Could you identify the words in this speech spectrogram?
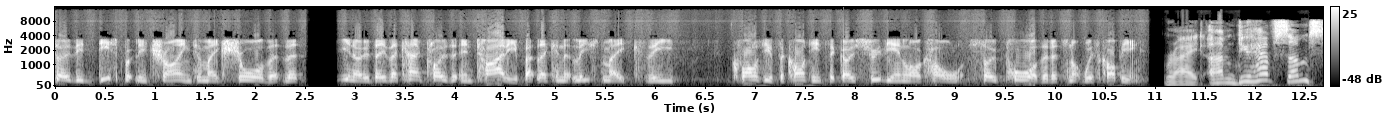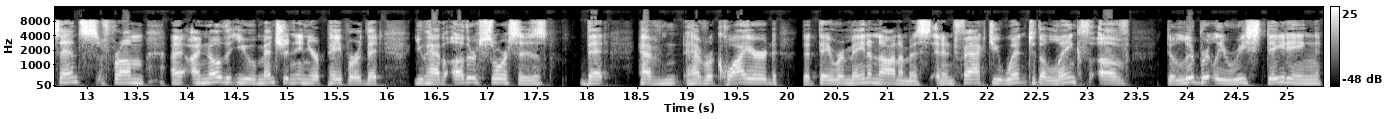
so they're desperately trying to make sure that that you know they they can't close it entirely, but they can at least make the quality of the content that goes through the analog hole so poor that it's not worth copying. Right. Um, do you have some sense from? I, I know that you mentioned in your paper that you have other sources that have have required that they remain anonymous, and in fact, you went to the length of deliberately restating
